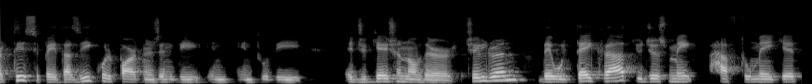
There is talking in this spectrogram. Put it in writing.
participate as equal partners in the in, into the education of their children they will take that. You just make have to make it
